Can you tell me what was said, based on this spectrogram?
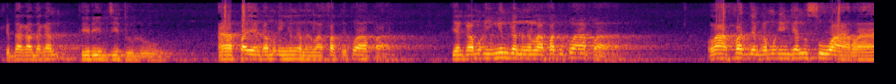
Kita katakan dirinci dulu. Apa yang kamu inginkan dengan lafaz itu apa? Yang kamu inginkan dengan lafaz itu apa? Lafaz yang kamu inginkan suara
